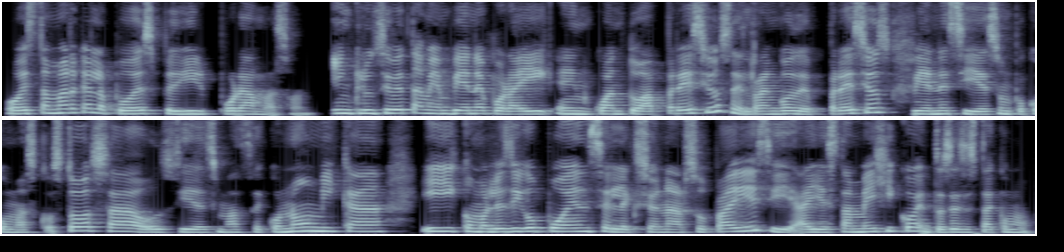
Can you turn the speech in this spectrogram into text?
o esta marca la puedes pedir por Amazon. Inclusive también viene por ahí en cuanto a precios, el rango de precios, viene si es un poco más costosa o si es más económica y como les digo, pueden seleccionar su país y ahí está México, entonces está como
